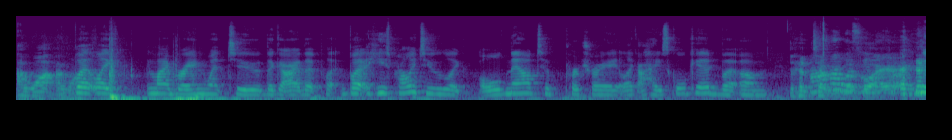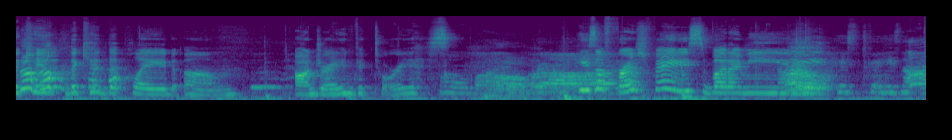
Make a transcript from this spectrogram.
I want, I want. But like, my brain went to the guy that played, but he's probably too like old now to portray like a high school kid. But um, don't know Tobey what's he Maguire. look the kid, the kid that played um, Andre and Victorious. Oh my, Oh my god. He's a fresh face, but I mean, No, I he's he's not. Uh,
